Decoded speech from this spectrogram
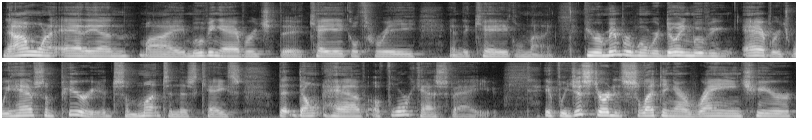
Now I want to add in my moving average, the k equal 3 and the k equal 9. If you remember when we're doing moving average, we have some periods, some months in this case, that don't have a forecast value. If we just started selecting our range here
